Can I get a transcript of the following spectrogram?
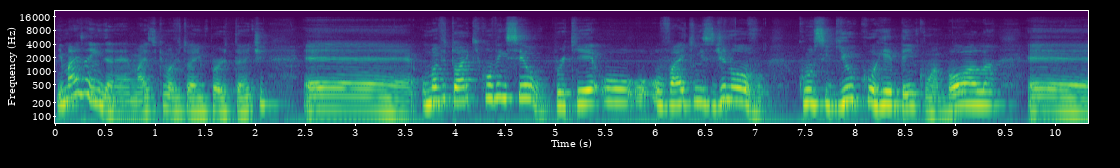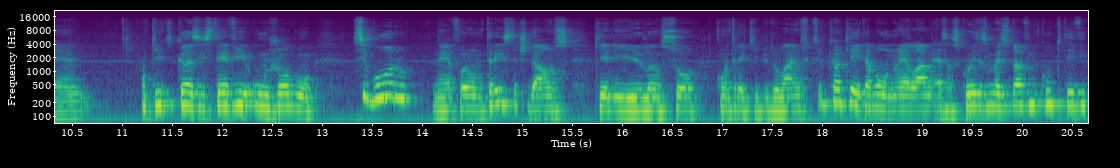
E mais ainda, né, mais do que uma vitória importante, é uma vitória que convenceu, porque o, o Vikings, de novo, conseguiu correr bem com a bola. É, o Kirk Cousins teve um jogo seguro, né? Foram três touchdowns que ele lançou contra a equipe do Lions. Que, ok, tá bom, não é lá essas coisas, mas o Dalvin Cook teve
